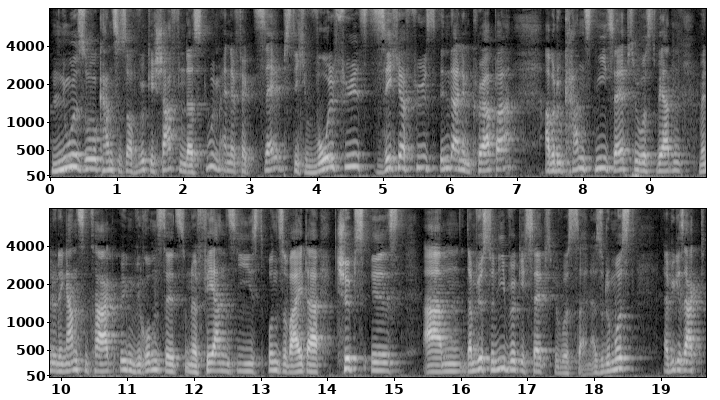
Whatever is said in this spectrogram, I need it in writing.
Nur so kannst du es auch wirklich schaffen, dass du im Endeffekt selbst dich wohlfühlst, sicher fühlst in deinem Körper. Aber du kannst nie selbstbewusst werden, wenn du den ganzen Tag irgendwie rumsitzt und Fern siehst und so weiter, Chips isst. Ähm, dann wirst du nie wirklich selbstbewusst sein. Also du musst, äh, wie gesagt,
